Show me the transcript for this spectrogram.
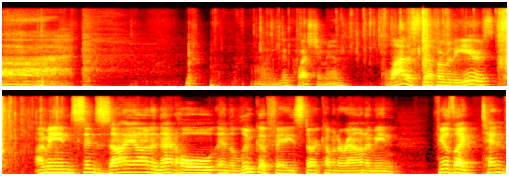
Ah. Good question, man. A lot of stuff over the years. I mean, since Zion and that whole and the Luka phase start coming around, I mean, feels like ten,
